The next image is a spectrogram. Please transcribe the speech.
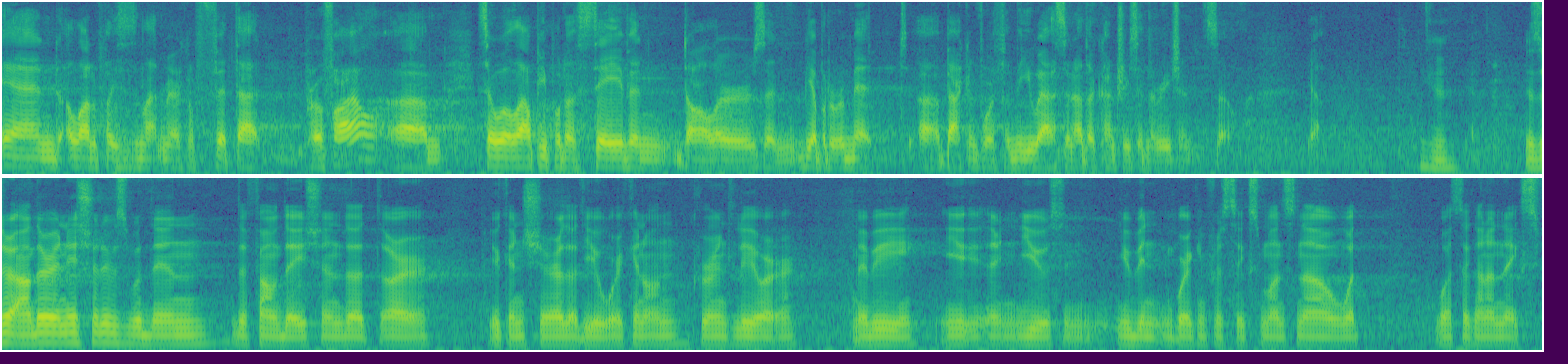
and a lot of places in Latin America fit that profile. Um, so we'll allow people to save in dollars and be able to remit uh, back and forth from the US and other countries in the region. So, yeah. Okay. Is there other initiatives within the foundation that are you can share that you're working on currently, or maybe you, you you've been working for six months now? What what's the kind of next?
